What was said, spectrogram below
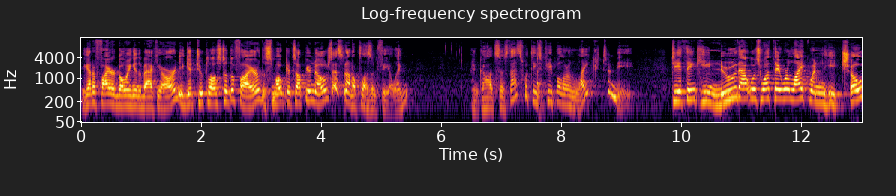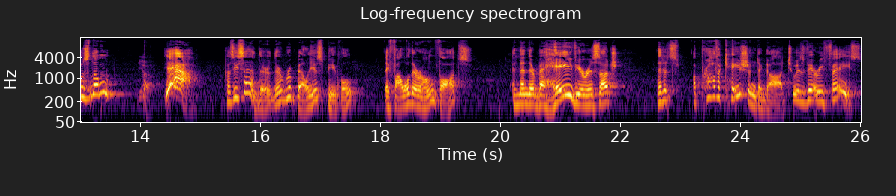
You got a fire going in the backyard, you get too close to the fire, the smoke gets up your nose. That's not a pleasant feeling. And God says, That's what these people are like to me. Do you think He knew that was what they were like when He chose them? Yeah, because He said they're, they're rebellious people, they follow their own thoughts, and then their behavior is such that it's a provocation to God, to His very face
